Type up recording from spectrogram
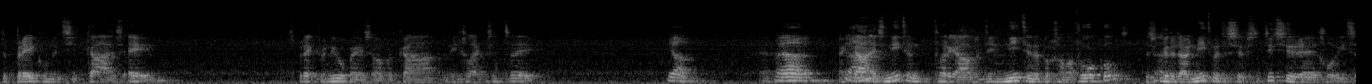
de preconditie k is 1. Spreken we nu opeens over k die gelijk is aan 2. Ja, ja, en k is niet een variabele die niet in het programma voorkomt. Dus we kunnen daar niet met de substitutieregel iets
